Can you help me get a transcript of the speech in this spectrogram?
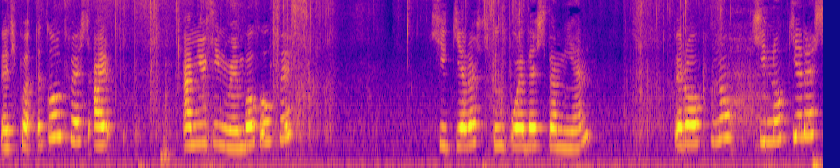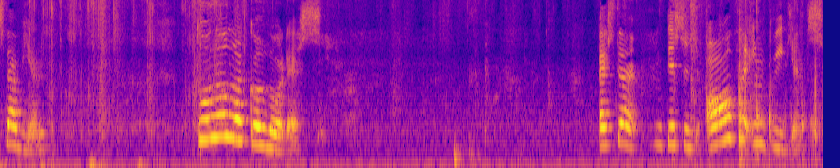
Let's put the goldfish. I I'm using rainbow goldfish. Si quieres tú puedes también. Pero no, si no quieres está bien. Todos los colores. Este, this is all the ingredients.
